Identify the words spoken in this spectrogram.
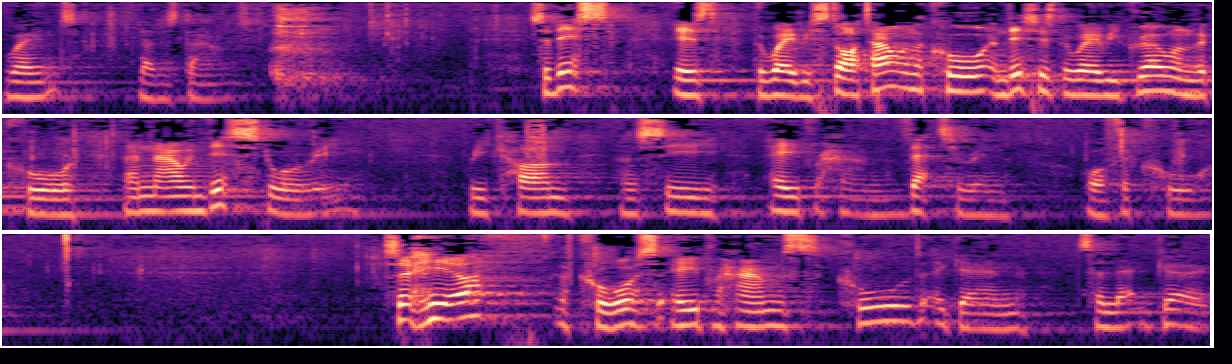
won't let us down. So, this is the way we start out on the call, and this is the way we grow on the call. And now, in this story, we come and see Abraham, veteran of the call. So here, of course, Abraham's called again to let go,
